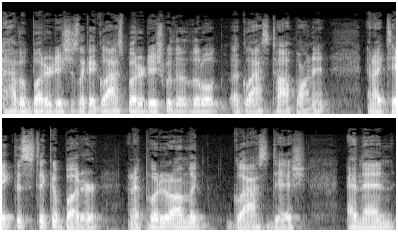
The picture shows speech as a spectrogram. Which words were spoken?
have a butter dish, it's like a glass butter dish with a little a glass top on it, and I take this stick of butter and I put it on the glass dish, and then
